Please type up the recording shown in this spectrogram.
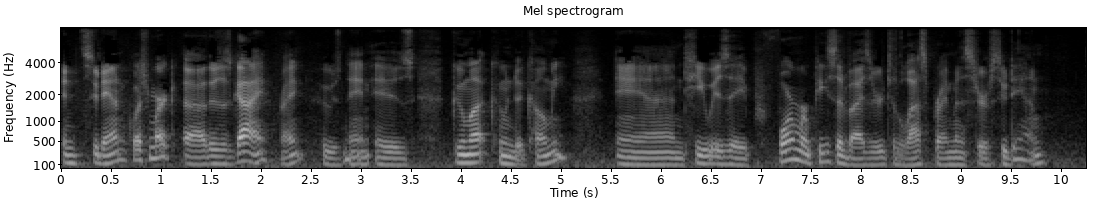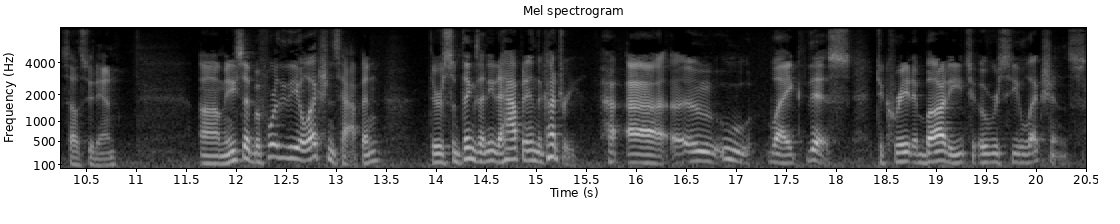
in Sudan?" Question mark. Uh, there's this guy, right, whose name is Guma Kunda Komey, and he was a former peace advisor to the last prime minister of Sudan, South Sudan. Um, and he said before the elections happen, there's some things that need to happen in the country, uh, ooh, like this: to create a body to oversee elections,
